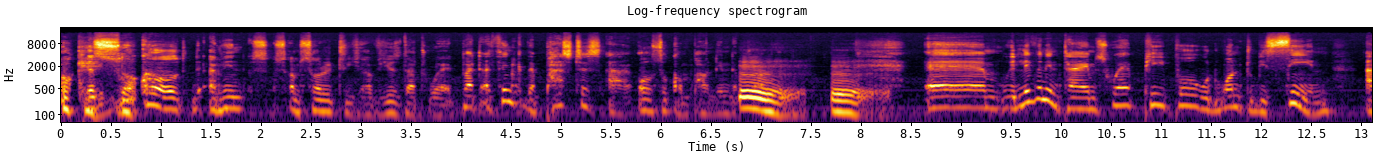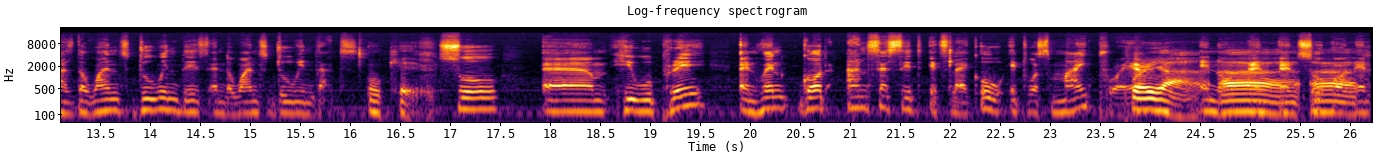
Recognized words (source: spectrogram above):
Okay, The so-called, I mean, I'm sorry to have used that word, but I think the pastors are also compounding the problem. Um, we're living in times where people would want to be seen as the ones doing this and the ones doing that. Okay. So um, he will pray, and when God answers it, it's like, oh, it was my prayer. Prayer. And, ah, and, and so ah. on. And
